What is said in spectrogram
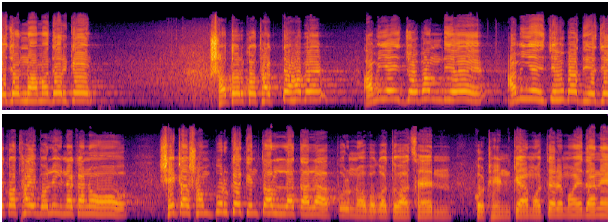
এই জন্য আমাদেরকে সতর্ক থাকতে হবে। আমি এই জবান দিয়ে, আমি এই জেহবা দিয়ে যে কথাই বলি না কেন সেটা সম্পর্কে কিন্তু আল্লাহ তালা পূর্ণ অবগত আছেন। কঠিন কেয়ামতের ময়দানে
